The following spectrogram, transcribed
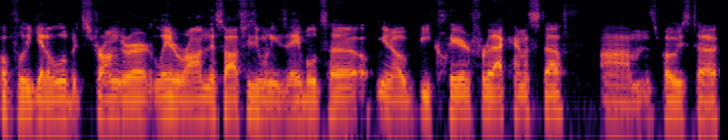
hopefully get a little bit stronger later on this offseason when he's able to, you know, be cleared for that kind of stuff, um, as opposed to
